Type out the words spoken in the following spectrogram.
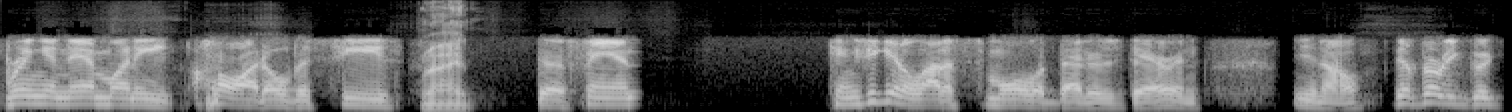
bring in their money hard overseas. Right. The fan kings, you get a lot of smaller bettors there, and you know they're very good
